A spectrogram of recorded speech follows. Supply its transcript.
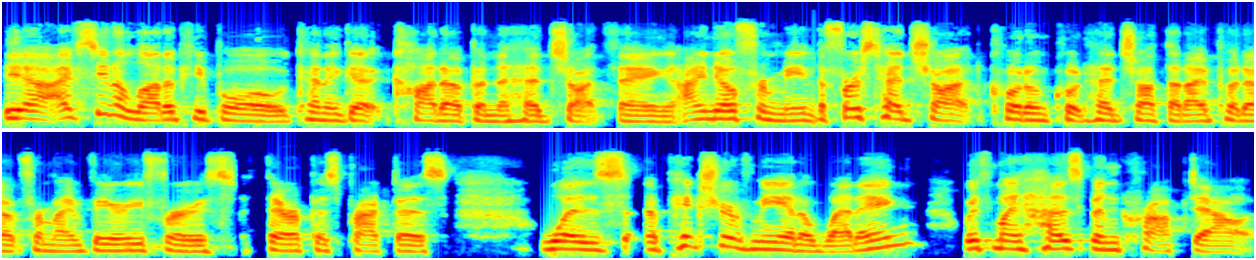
Yeah, I've seen a lot of people kind of get caught up in the headshot thing. I know for me, the first headshot, quote unquote, headshot that I put up for my very first therapist practice was a picture of me at a wedding with my husband cropped out.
